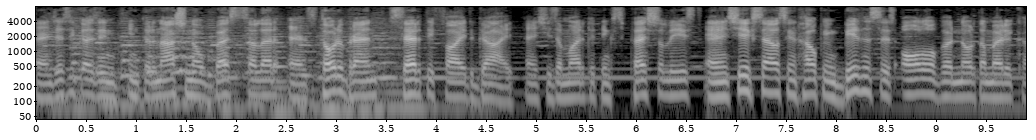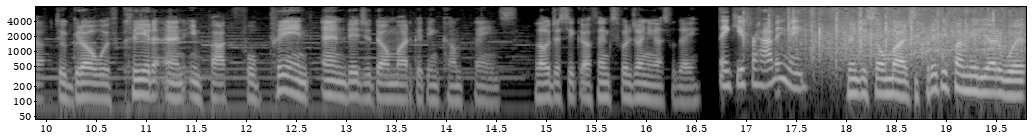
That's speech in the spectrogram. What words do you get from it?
And Jessica is an international bestseller and StoryBrand certified guide. And she's a marketing specialist and she excels in helping businesses all over North America to grow with clear and impactful print digital marketing campaigns. Hello, Jessica. Thanks for joining us today. Thank you for having me. Thank you so much. Pretty familiar with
